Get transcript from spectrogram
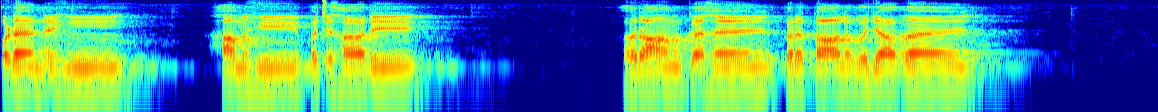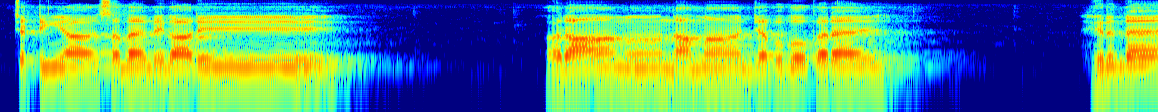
ਪੜੈ ਨਹੀਂ ਹਮ ਹੀ ਪਚਹਾਰੇ। ਰਾਮ ਕਹੈ ਕਰਤਾਲ ਵਜਾਵੈ, ਚਟਿਆ ਸਭੈ ਵਿਗਾਰੇ ਰਾਮ ਨਾਮਾ ਜਪਬੋ ਕਰੈ, ਹਿਰਦੈ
